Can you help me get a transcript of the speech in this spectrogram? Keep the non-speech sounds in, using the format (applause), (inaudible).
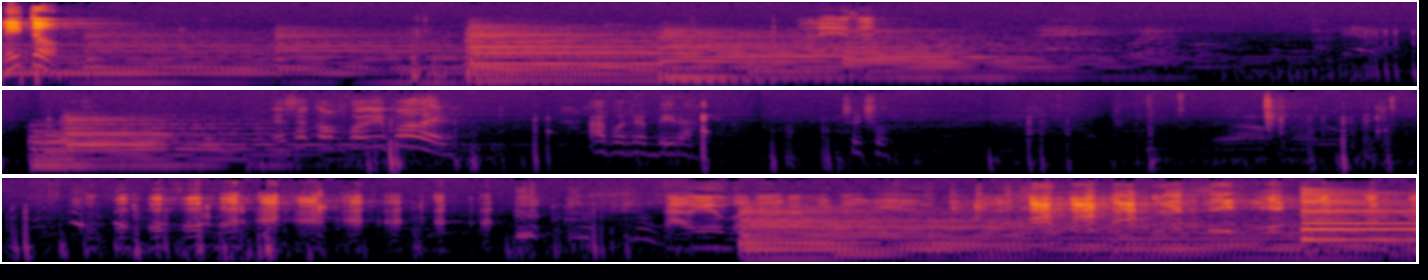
Listo. ¿Cuál es esa? ¿Esa es con fuego y poder? Ah, pues respira. Chuchu. (laughs) Está bien, para ahora me caliento. (laughs)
